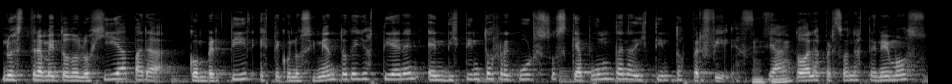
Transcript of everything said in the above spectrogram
nuestra metodología para convertir este conocimiento que ellos tienen en distintos recursos que apuntan a distintos perfiles. ¿ya? Todas las personas tenemos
